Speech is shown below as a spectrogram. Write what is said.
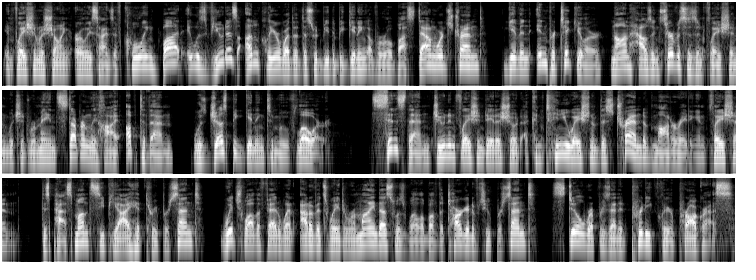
Inflation was showing early signs of cooling, but it was viewed as unclear whether this would be the beginning of a robust downwards trend, given in particular, non housing services inflation, which had remained stubbornly high up to then, was just beginning to move lower. Since then, June inflation data showed a continuation of this trend of moderating inflation. This past month, CPI hit 3%, which, while the Fed went out of its way to remind us was well above the target of 2%, still represented pretty clear progress.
